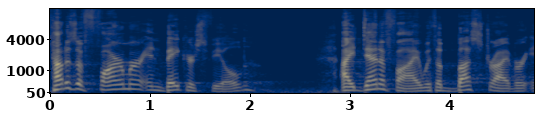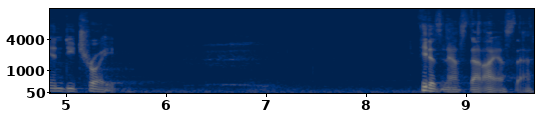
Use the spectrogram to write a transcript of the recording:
How does a farmer in Bakersfield identify with a bus driver in Detroit? He doesn't ask that, I ask that.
